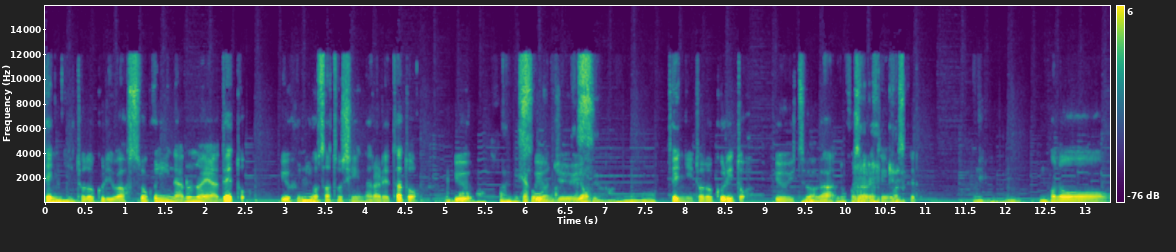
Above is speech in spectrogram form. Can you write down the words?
天に届くりは不足になるのやでというふうにお悟しになられたと、いうまさにそうなんですよね。天に届くりという逸話が残されていますけど、この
